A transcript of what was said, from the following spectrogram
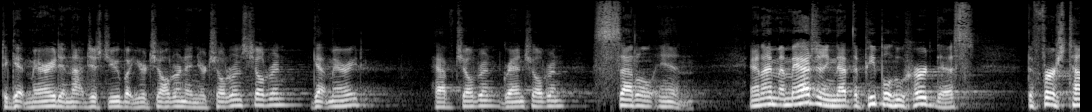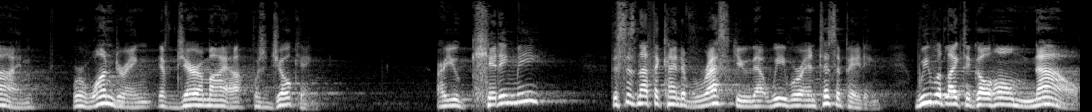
To get married, and not just you, but your children and your children's children get married, have children, grandchildren, settle in. And I'm imagining that the people who heard this the first time were wondering if Jeremiah was joking. Are you kidding me? This is not the kind of rescue that we were anticipating. We would like to go home now.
